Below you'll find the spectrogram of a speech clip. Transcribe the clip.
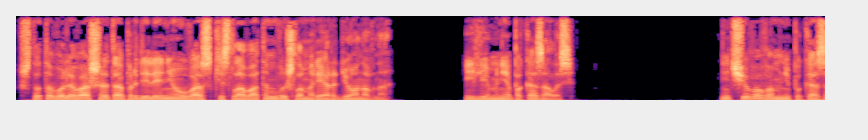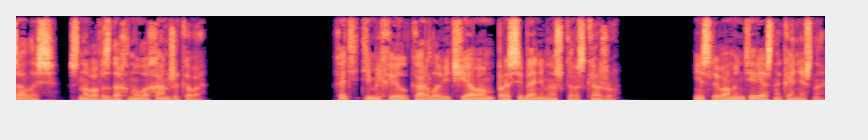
«Что-то, воля ваша, это определение у вас кисловатым вышло, Мария Родионовна. Или мне показалось?» «Ничего вам не показалось», — снова вздохнула Ханжикова. «Хотите, Михаил Карлович, я вам про себя немножко расскажу? Если вам интересно, конечно».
